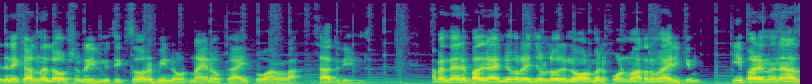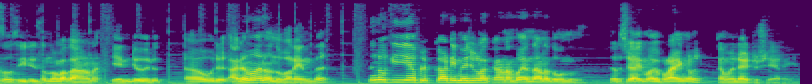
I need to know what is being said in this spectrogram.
ഇതിനേക്കാൾ നല്ല ഓപ്ഷൻ റിയൽമി സിക്സോ റെഡ്മി നോട്ട് നയനോ ഒക്കെ ആയി പോകാനുള്ള സാധ്യതയുണ്ട്. അപ്പോൾ എന്തായാലും പതിനായിരം രൂപ റേഞ്ചുള്ള ഒരു നോർമൽ ഫോൺ മാത്രമായിരിക്കും ഈ പറയുന്ന നാസോ സീരീസ് എന്നുള്ളതാണ് എന്റെ ഒരു ഒരു അനുമാനം എന്ന് പറയുന്നത്. നിങ്ങൾക്ക് ഈ ഫ്ലിപ്കാർട്ട് ഇമേജുകളൊക്കെ കാണുമ്പോൾ എന്താണ് തോന്നുന്നത്? തീർച്ചയായും അഭിപ്രായങ്ങൾ കമന്റായിട്ട് ഷെയർ ചെയ്യാം.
